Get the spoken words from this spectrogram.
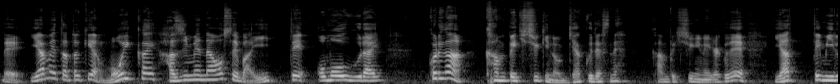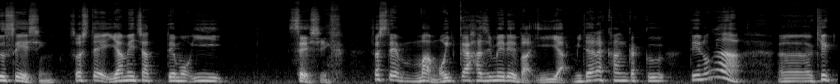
で、やめた時はもう一回始め直せばいいって思うぐらい、これが完璧主義の逆ですね。完璧主義の逆でやってみる精神。そしてやめちゃってもいい精神。そしてまあもう一回始めればいいや。みたいな感覚っていうのがうん結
